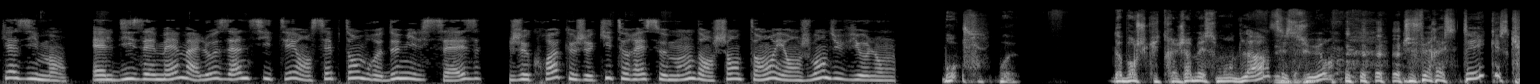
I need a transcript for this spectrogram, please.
Quasiment. Elle disait même à Lausanne Cité en septembre 2016, je crois que je quitterai ce monde en chantant et en jouant du violon. Bon, ouais. D'abord, je quitterai jamais ce monde-là, c'est sûr. je vais rester. Qu'est-ce que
